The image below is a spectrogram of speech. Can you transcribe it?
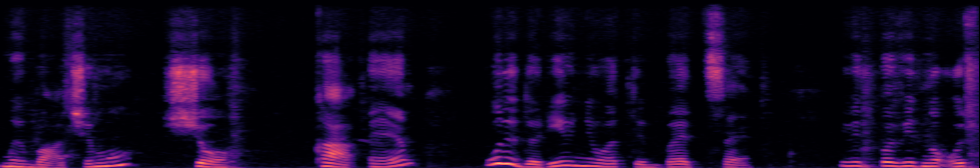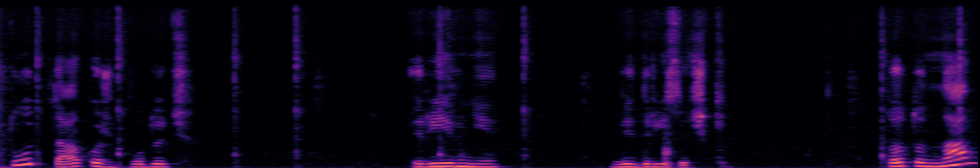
ми бачимо, що КМ буде дорівнювати BC. І відповідно ось тут також будуть рівні відрізочки. Тобто нам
